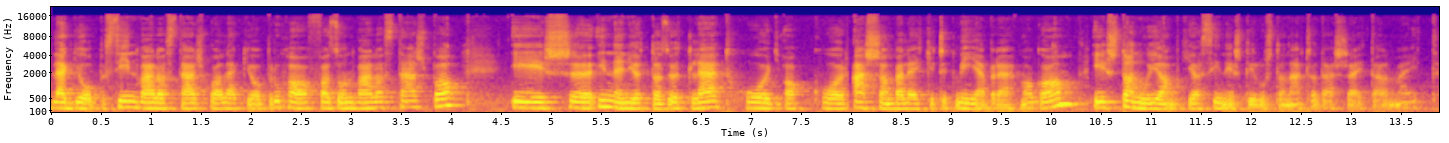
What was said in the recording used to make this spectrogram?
legjobb színválasztásba, a legjobb ruhafazon választásba, és innen jött az ötlet, hogy akkor ássam bele egy kicsit mélyebbre magam, és tanuljam ki a szín és stílus tanácsadás rejtelmeit.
